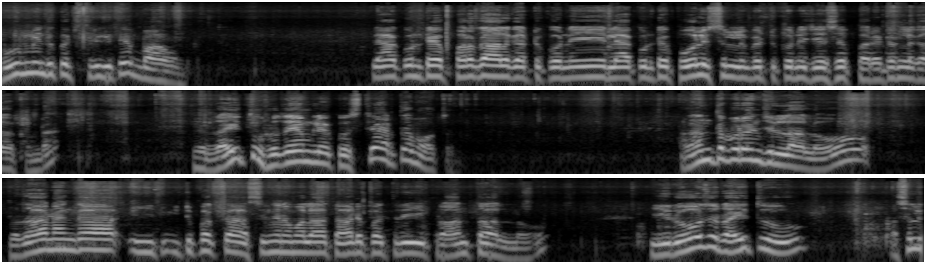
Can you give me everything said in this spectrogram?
భూమి మీదకి వచ్చి తిరిగితే బాగుంది లేకుంటే పరదాలు కట్టుకొని లేకుంటే పోలీసులను పెట్టుకొని చేసే పర్యటనలు కాకుండా రైతు హృదయంలోకి వస్తే అర్థమవుతుంది. అనంతపురం జిల్లాలో ప్రధానంగా ఈ ఇటుపక్క సింగనమల తాడిపత్రి ఈ ప్రాంతాల్లో ఈరోజు రైతు అసలు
